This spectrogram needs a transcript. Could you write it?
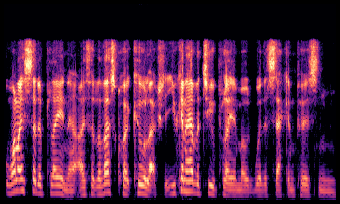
when I started playing it, I thought, oh, that's quite cool. Actually, you can have a two-player mode where the second person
